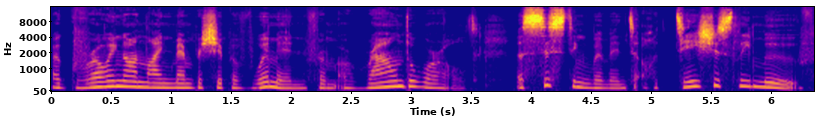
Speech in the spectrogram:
a growing online membership of women from around the world, assisting women to audaciously move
